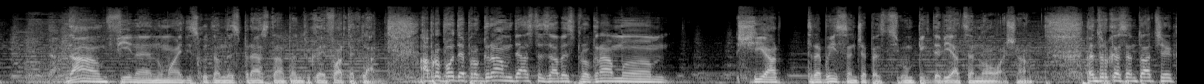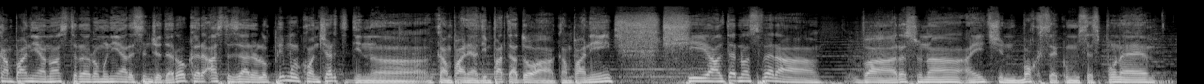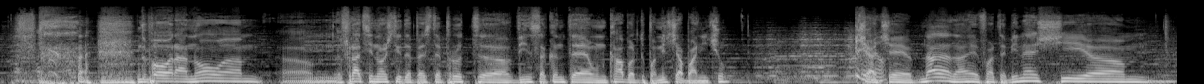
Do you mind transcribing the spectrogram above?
da, în fine, nu mai discutăm despre asta pentru că e foarte clar. Apropo de program, de astăzi aveți program uh, și ar trebui să începeți un pic de viață nouă așa. Pentru că se întoarce campania noastră România are sânge de rocker. Astăzi are loc primul concert din uh, campania, din partea a doua a campaniei și Alternosfera va răsuna aici în boxe, cum se spune, după ora 9, uh, frații noștri de peste Prut uh, vin să cânte un cover după Mircea Baniciu. Ceea rău. ce, da, da, da, e foarte bine și uh,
